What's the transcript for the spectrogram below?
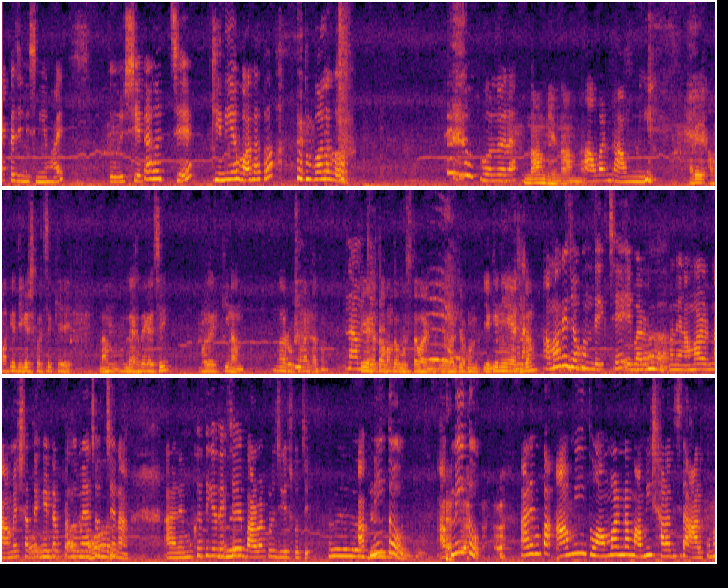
একটা জিনিস নিয়ে হয়। তো সেটা হচ্ছে কি নিয়ে বলা তো? বলো গো। বলবে না। নাম নিয়ে নাম না আমার নাম নিয়ে। আরে আমাকে জিজ্ঞেস করছে কে? নাম লেখাতে গেছি। বলে কি নাম? না রুকসানা খাতুন। ঠিক আছে তখন তো বুঝতে পারিনি। এবার যখন একে নিয়ে গেছিলাম। আমাকে যখন দেখছে এবার মানে আমার নামের সাথে গেট আপটা তো ম্যাচ হচ্ছে না। আর মুখের দিকে দেখছে বারবার করে জিজ্ঞেস করছে আপনিই তো? আপনিই তো? আরে বাবা আমি তো আমার নাম আমি সারা দিচ্ছি। আর কোনো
